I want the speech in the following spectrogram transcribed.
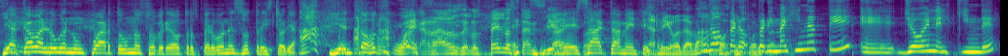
Y acaban luego en un cuarto unos sobre otros. Pero bueno, es otra historia. Y entonces. O agarrados de los pelos también. Exactamente. De arriba o de abajo. No, pero, pero imagínate, eh, yo en el kinder,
